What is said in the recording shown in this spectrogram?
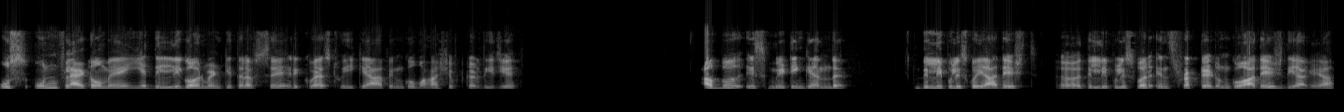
उस, उन फ्लैटों में ये दिल्ली गवर्नमेंट की तरफ़ से रिक्वेस्ट हुई कि आप इनको वहाँ शिफ्ट कर दीजिए। अब इस मीटिंग के अंदर दिल्ली पुलिस को ये आदेश दिल्ली पुलिस वर इंस्ट्रक्टेड, उनको आदेश दिया गया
